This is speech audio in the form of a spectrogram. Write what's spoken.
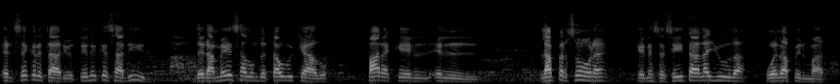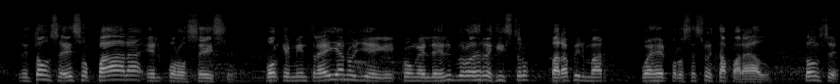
el secretario tiene que salir de la mesa donde está ubicado para que la persona que necesita la ayuda pueda firmar. Entonces eso para el proceso, porque mientras ella no llegue con el libro de registro para firmar, pues el proceso está parado. Entonces,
